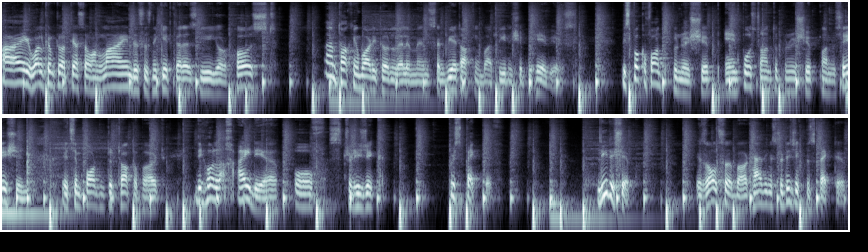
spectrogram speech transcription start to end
Hi, welcome to Atyaasaa Online. This is Niket Karajagi, your host. I'm talking about eternal elements and we are talking about leadership behaviors. We spoke of entrepreneurship and post entrepreneurship conversation. It's important to talk about the whole idea of strategic perspective. Leadership is also about having a strategic perspective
